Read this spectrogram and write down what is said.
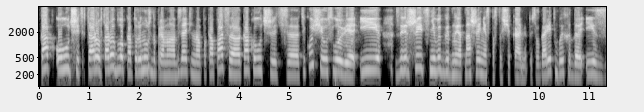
Как улучшить второй, второй блок, который нужно прямо обязательно покопаться, как улучшить э, текущие условия и завершить невыгодные отношения с поставщиками. То есть алгоритм выхода из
